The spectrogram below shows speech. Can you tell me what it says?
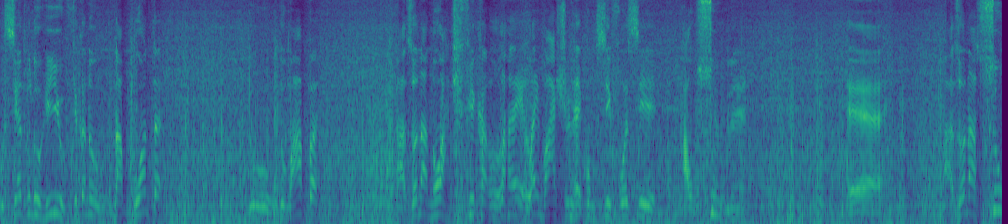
O centro do Rio fica no, na ponta do, do mapa a zona norte fica lá, lá embaixo, né? Como se fosse ao sul, né? É, a zona sul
